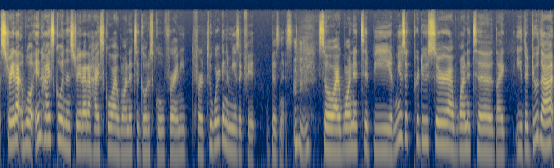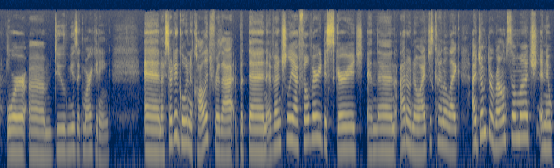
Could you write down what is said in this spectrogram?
straight out, well, in high school and then straight out of high school, I wanted to go to school for any for to work in the music fi- business. So I wanted to be a music producer. I wanted to like either do that or um, do music marketing. And I started going to college for that, but then eventually I felt very discouraged. And then I don't know, I just kind of like I jumped around so much, and it,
